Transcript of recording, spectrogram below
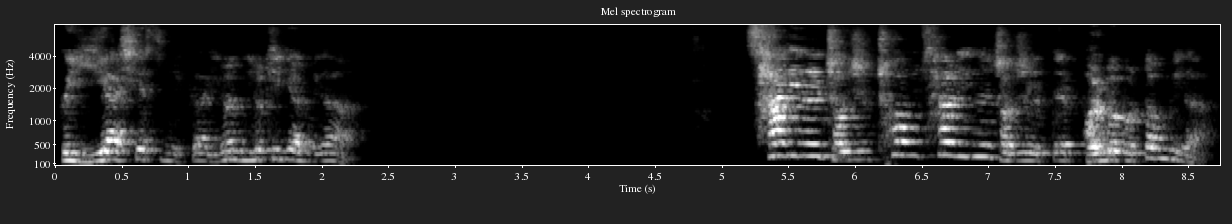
그 이해하시겠습니까? 이런 이렇게 얘기합니다. 살인을 저질 처음 살인을 저지를 때 벌벌벌 떱니다.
